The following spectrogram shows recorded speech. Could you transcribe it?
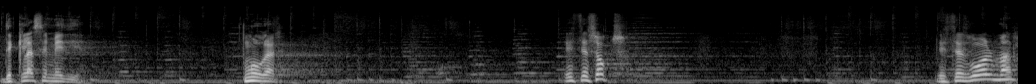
de clase media, un hogar. Este es Oxxo. Este es Walmart.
